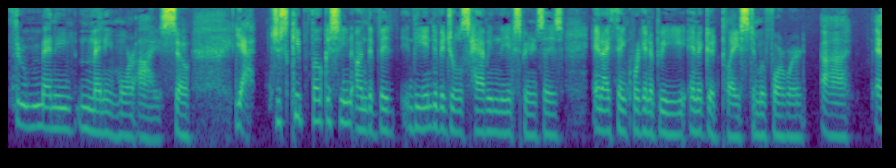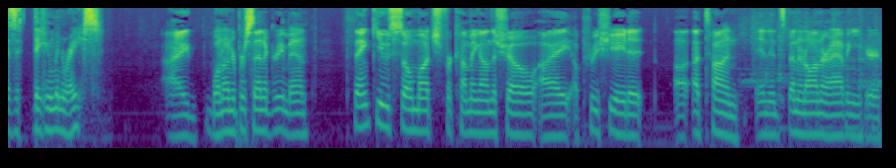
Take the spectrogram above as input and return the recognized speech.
through many, many more eyes. So, yeah, just keep focusing on the the individuals having the experiences, and I think we're going to be in a good place to move forward uh, as the human race. I 100% agree, man. Thank you so much for coming on the show. I appreciate it a, ton, and it's been an honor having you here.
